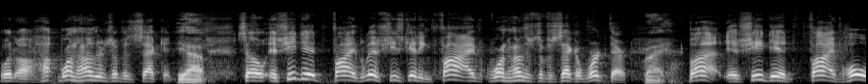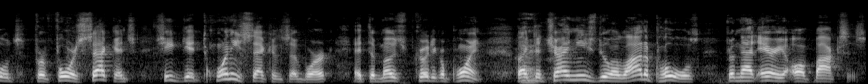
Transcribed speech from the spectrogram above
with a one hundredth of a second. Yeah. So if she did five lifts, she's getting five one hundredths of a second work there. Right. But if she did five holds for four seconds, she'd get 20 seconds of work at the most critical point. Like the Chinese do a lot of pulls from that area off boxes.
